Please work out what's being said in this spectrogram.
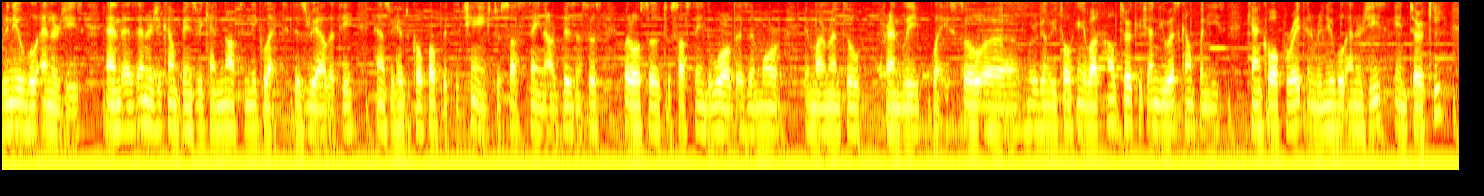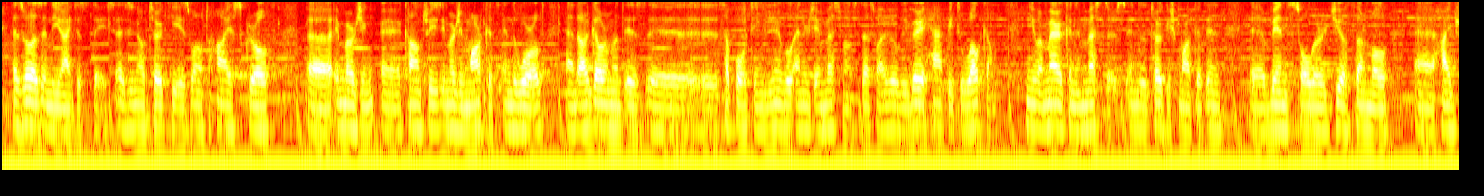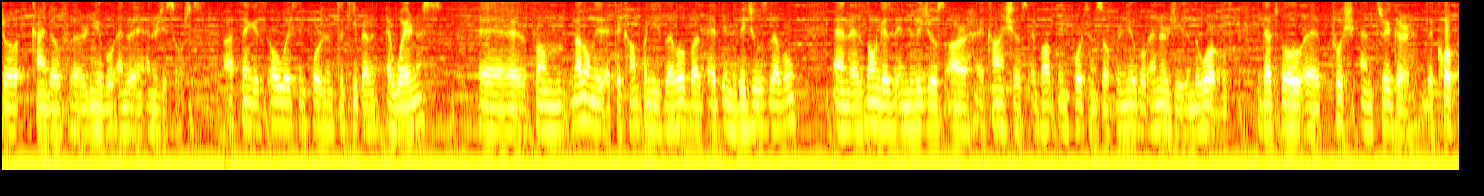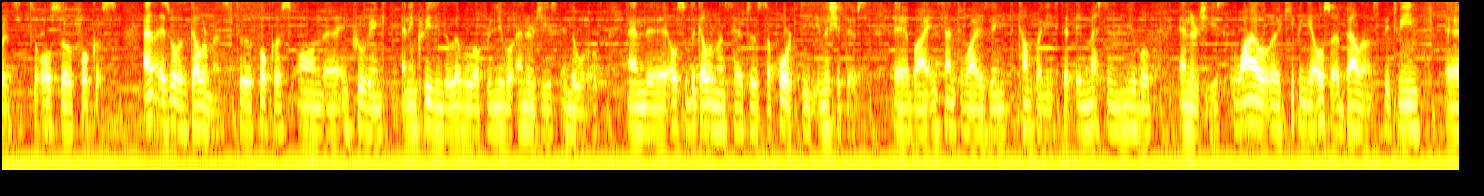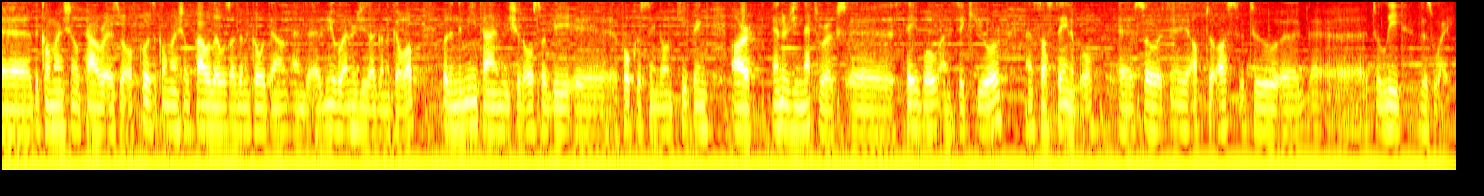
renewable energies, and as energy energy companies, we cannot neglect this reality. Hence, we have to cope up with the change to sustain our businesses, but also to sustain the world as a more environmental friendly place. So uh, we're going to be talking about how Turkish and US companies can cooperate in renewable energies in Turkey as well as in the United States. As you know, Turkey is one of the highest growth uh, emerging uh, countries, emerging markets in the world, and our government is uh, supporting renewable energy investments. That's why we'll be very happy to welcome new American investors in the Turkish market in uh, wind, solar, geothermal, uh, hydro kind of uh, renewable energy sources. I think it's always important to keep an awareness Uh, from not only at the company's level but at individuals level and as long as individuals are uh, conscious about the importance of renewable energies in the world that will uh, push and trigger the corporates to also focus and as well as governments to focus on uh, improving and increasing the level of renewable energies in the world. And also the governments have to support these initiatives by incentivizing companies that invest in renewable energies while keeping also a balance between the conventional power as well. Of course, conventional power levels are going to go down and uh, renewable energies are going to go up, but in the meantime, we should also be focusing on keeping our energy networks stable and secure and sustainable. Uh, so it's uh, up to us to, uh, uh, to lead this way.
